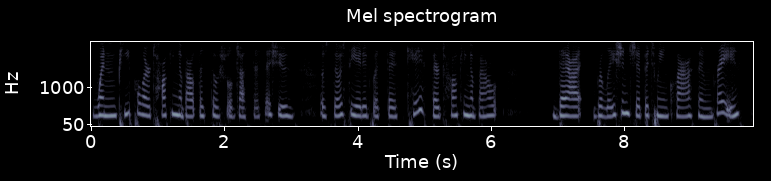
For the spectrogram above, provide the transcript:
when people are talking about the social justice issues associated with this case, they're talking about that relationship between class and race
